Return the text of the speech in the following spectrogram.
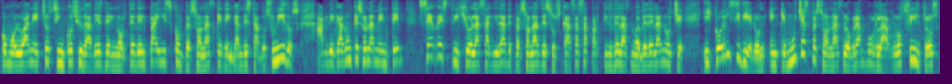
como lo han hecho cinco ciudades del norte del país con personas que vengan de Estados Unidos. Agregaron que solamente se restringió la salida de personas de sus casas a partir de las nueve de la noche y coincidieron en que muchas personas logran burlar los filtros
